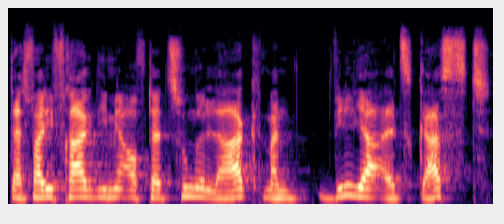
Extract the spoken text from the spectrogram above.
Das war die Frage, die mir auf der Zunge lag. Man will ja als Gast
